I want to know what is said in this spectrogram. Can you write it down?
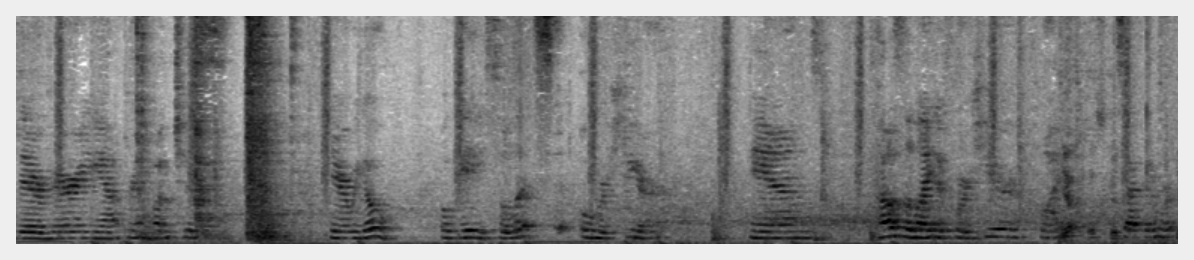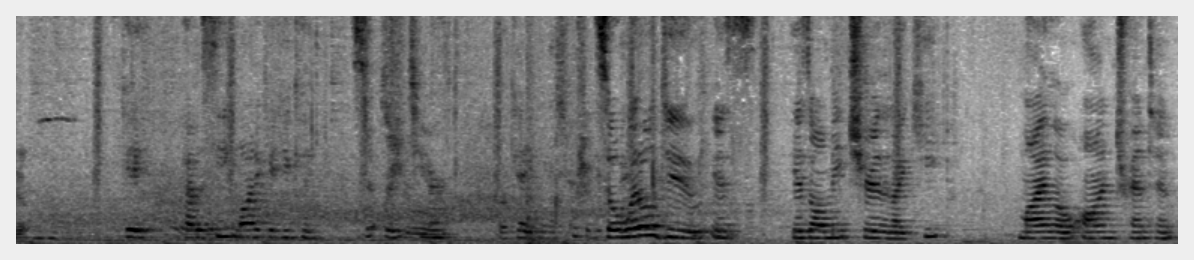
They're very uh, rambunctious. There we go. Okay, so let's sit over here. And how's the light if we're here? Why? Yeah, that's good. Is that gonna work? Yeah. Okay, have a seat, Monica. You can sit right here. Okay. So what I'll do is, is I'll make sure that I keep Milo on Trenton.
